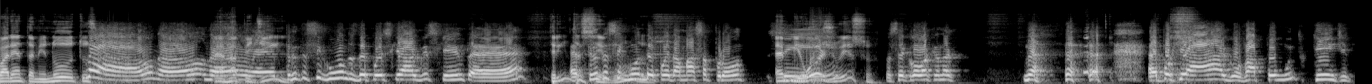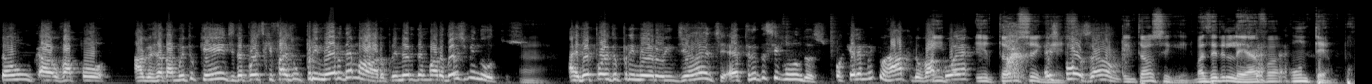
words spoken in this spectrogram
40 minutos? Não, não, não. É rapidinho? 30 segundos depois que a água esquenta. É. 30 é 30 segundos? segundos depois da massa pronta. É Sim. miojo isso? Você coloca na. É porque a água, o vapor muito quente, então o vapor, a água já está muito quente, depois que faz o primeiro demora. O primeiro demora dois minutos. Ah. Aí depois do primeiro em diante é 30 segundos, porque ele é muito rápido. O vapor é, Então é o é seguinte. explosão. Então é o seguinte, mas ele leva um tempo.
